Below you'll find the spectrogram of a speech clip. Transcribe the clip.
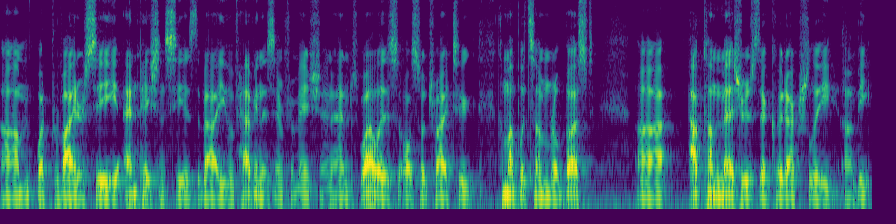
um, what providers see and patients see as the value of having this information, and as well as also try to come up with some robust uh, outcome measures that could actually uh, be,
